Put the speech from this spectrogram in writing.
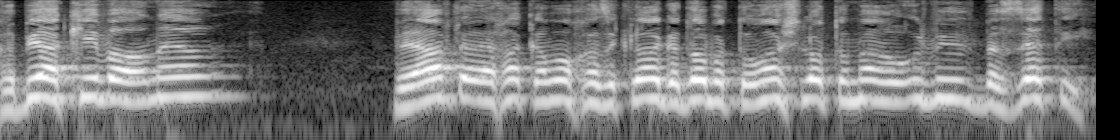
רבי עקיבא אומר, ואהבת לך כמוך, זה כלל גדול בתורה שלא תאמר ראוי ונתבזיתי.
